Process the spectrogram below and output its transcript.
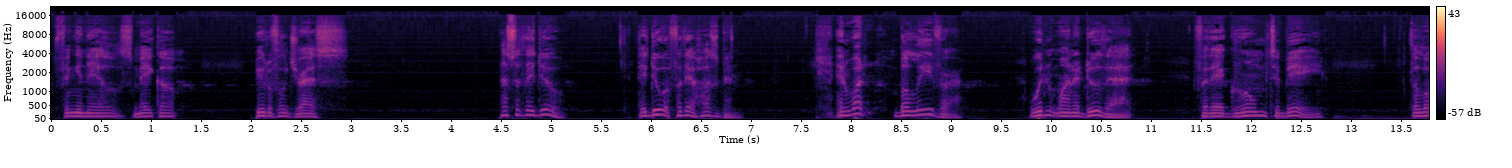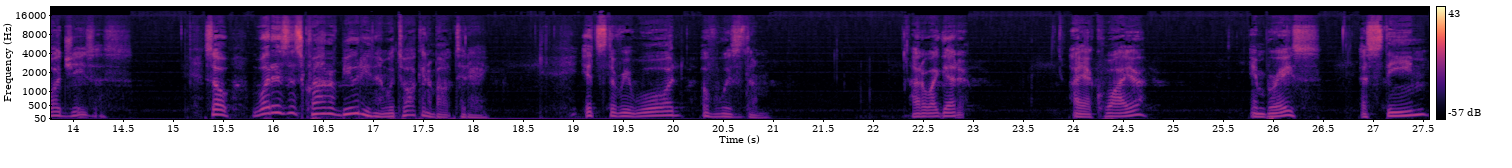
fingernails, makeup, beautiful dress. That's what they do. They do it for their husband. And what believer wouldn't want to do that for their groom to be, the Lord Jesus? So, what is this crown of beauty then we're talking about today? It's the reward of wisdom. How do I get it? I acquire, embrace, esteem,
